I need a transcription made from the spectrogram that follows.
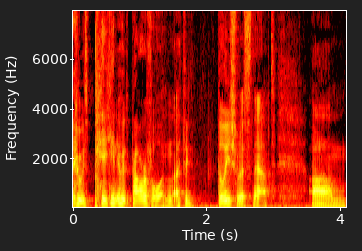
it was big and it was powerful and I think the leash would have snapped. Um,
